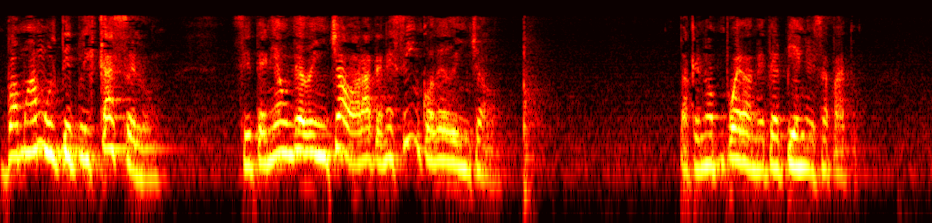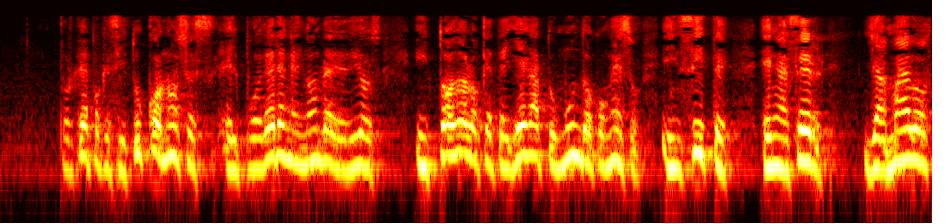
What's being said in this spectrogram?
Vamos a multiplicárselo. Si tenía un dedo hinchado, ahora tenés cinco dedos hinchados. Para que no pueda meter pie en el zapato. ¿Por qué? Porque si tú conoces el poder en el nombre de Dios y todo lo que te llega a tu mundo con eso, insiste en hacer llamados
